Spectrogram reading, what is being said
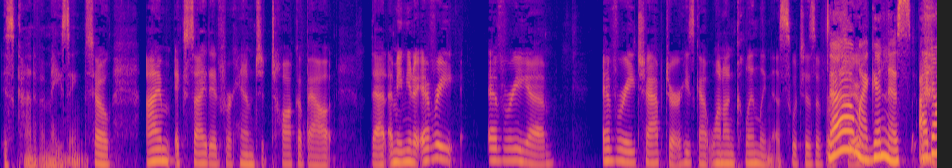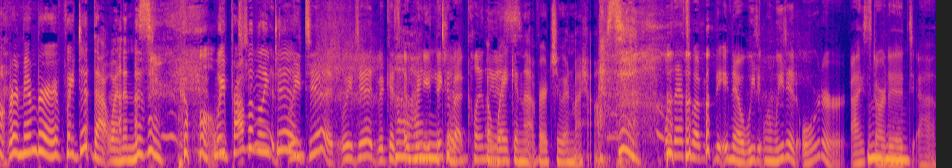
is kind of amazing. So I'm excited for him to talk about that. I mean, you know, every every uh, every chapter he's got one on cleanliness, which is a virtue. oh my goodness i don't remember if we did that one in the circle we, probably did, We did. We did because Oh, I when you need think about cleanliness, awaken that virtue in my house well, that's what you know. We when we did order, I started uh,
